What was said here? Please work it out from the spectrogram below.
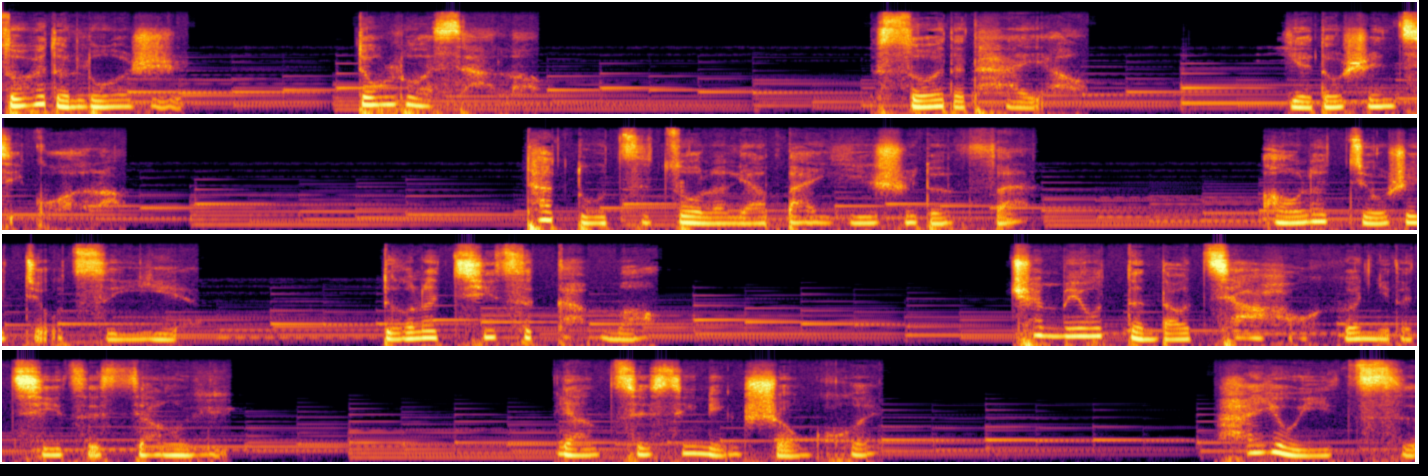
所有的落日都落下了，所有的太阳也都升起过了。他独自做了两百一十顿饭，熬了九十九次夜，得了七次感冒，却没有等到恰好和你的妻子相遇，两次心领神会，还有一次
